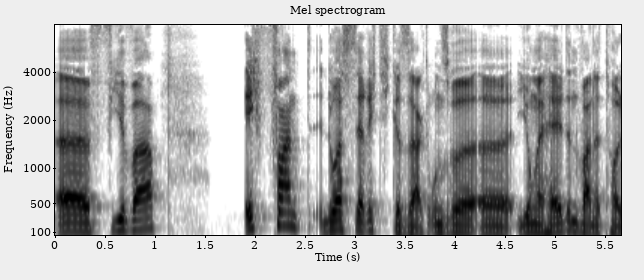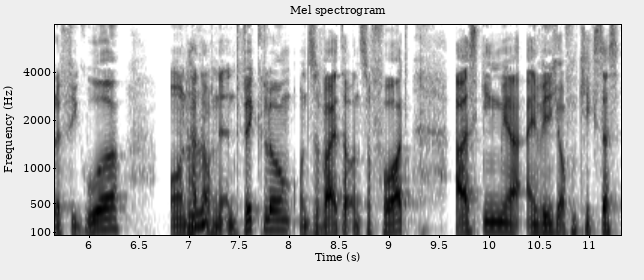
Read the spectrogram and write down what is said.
äh, viel war, ich fand, du hast es ja richtig gesagt, unsere äh, junge Heldin war eine tolle Figur und Mhm. hat auch eine Entwicklung und so weiter und so fort. Aber es ging mir ein wenig auf den Keks, dass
